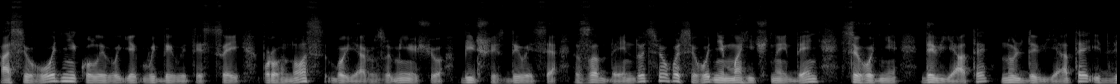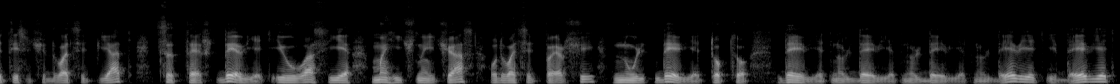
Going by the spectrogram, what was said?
А сьогодні, коли ви ви дивитесь цей прогноз, бо я розумію, що більшість дивиться за день до цього. Сьогодні магічний день, сьогодні 9, 09 і 2025 це теж 9. І у вас є магічний час о 21.09, тобто 9, 09, 09, 09 і 9,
